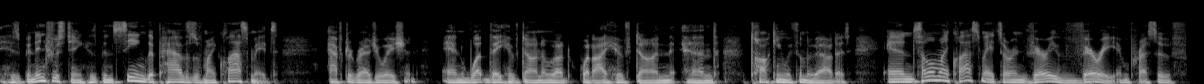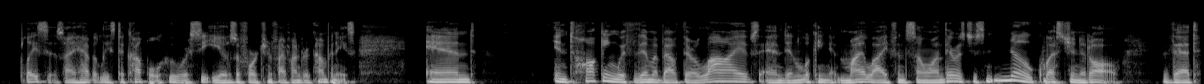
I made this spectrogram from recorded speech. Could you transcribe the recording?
has been interesting has been seeing the paths of my classmates after graduation and what they have done and what, what I have done and talking with them about it. And some of my classmates are in very, very impressive places. I have at least a couple who are CEOs of Fortune 500 companies. And in talking with them about their lives and in looking at my life and so on, there was just no question at all that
